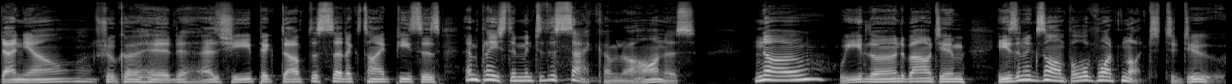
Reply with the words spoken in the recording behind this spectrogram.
Danielle shook her head as she picked up the silicite pieces and placed them into the sack of her harness. No, we learned about him. He's an example of what not to do.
